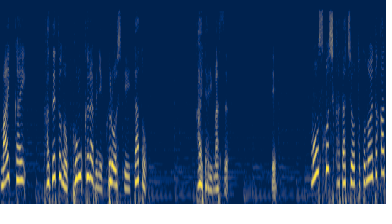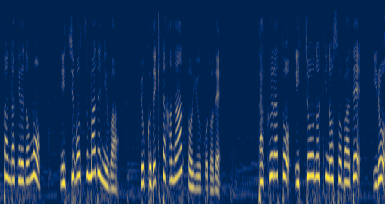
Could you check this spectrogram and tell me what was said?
毎回、風との根比べに苦労していたと、書いてあります。で、もう少し形を整えたかったんだけれども、日没までにはよくできたかなということで、桜とイチョウの木のそばで色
